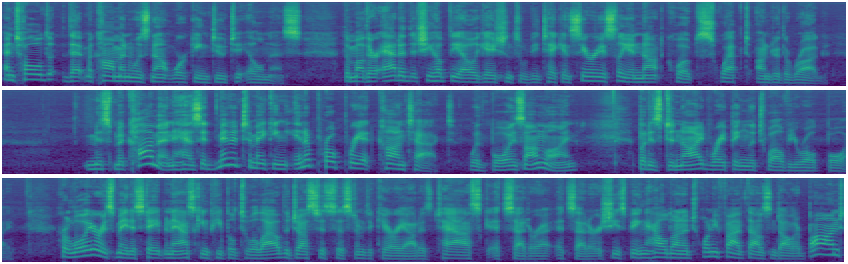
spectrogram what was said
and told that McCommon was not working due to illness. The mother added that she hoped the allegations would be taken seriously and not, quote, swept under the rug. Miss McCommon has admitted to making inappropriate contact with boys online, but is denied raping the 12 year old boy. Her lawyer has made a statement asking people to allow the justice system to carry out its task, etc., etc. She's being held on a $25,000 bond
